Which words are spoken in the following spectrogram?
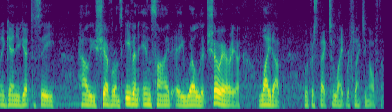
And again, you get to see how these chevrons, even inside a well lit show area, light up with respect to light reflecting off them.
